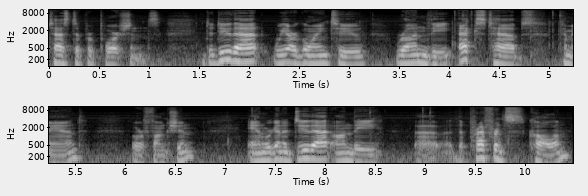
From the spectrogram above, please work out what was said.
test of proportions. To do that, we are going to run the xtabs command or function, and we're going to do that on the uh, the preference column.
